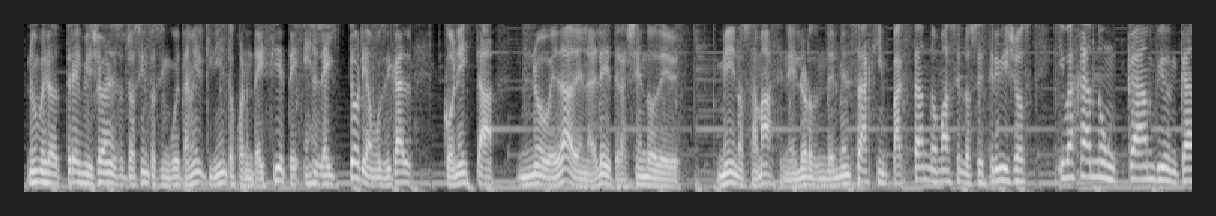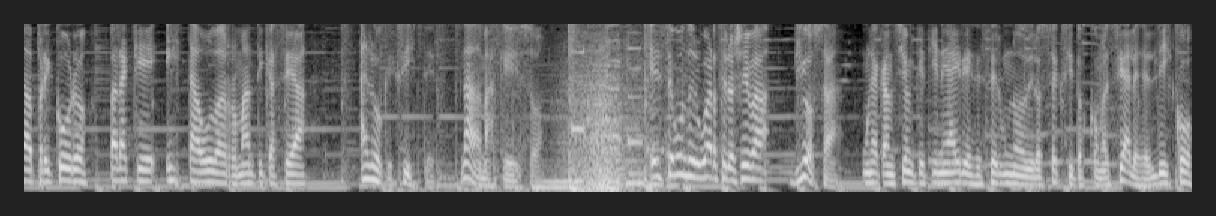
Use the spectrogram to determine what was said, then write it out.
número 3.850.547 en la historia musical, con esta novedad en la letra, yendo de menos a más en el orden del mensaje, impactando más en los estribillos y bajando un cambio en cada precoro para que esta oda romántica sea algo que existe, nada más que eso. El segundo lugar se lo lleva Diosa, una canción que tiene aires de ser uno de los éxitos comerciales del disco,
